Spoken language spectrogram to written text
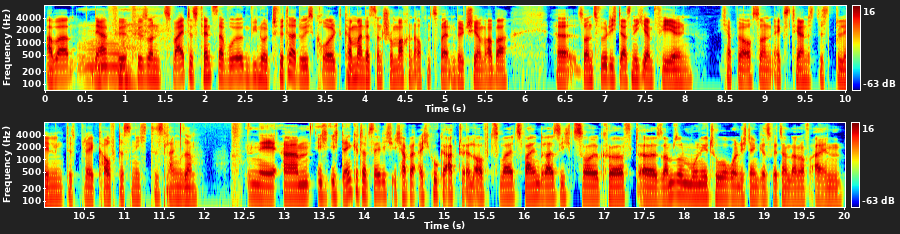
Aber mm. ja, für, für so ein zweites Fenster, wo irgendwie nur Twitter durchscrollt, kann man das dann schon machen auf dem zweiten Bildschirm. Aber äh, sonst würde ich das nicht empfehlen. Ich habe ja auch so ein externes Display-Link-Display. Kauft das nicht, das ist langsam. Nee, ähm, ich, ich denke tatsächlich, ich, habe, ich gucke aktuell auf zwei 32 Zoll Curved äh, Samsung-Monitore und ich denke, es wird dann, dann auf einen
